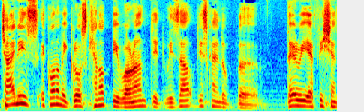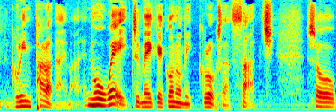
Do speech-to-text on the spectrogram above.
Chinese economic growth cannot be warranted without this kind of very efficient green paradigm. No way to make economic growth as such. So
